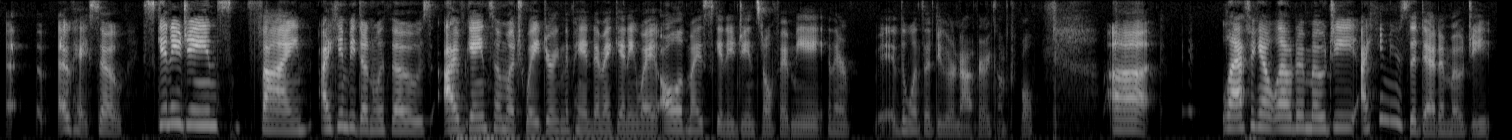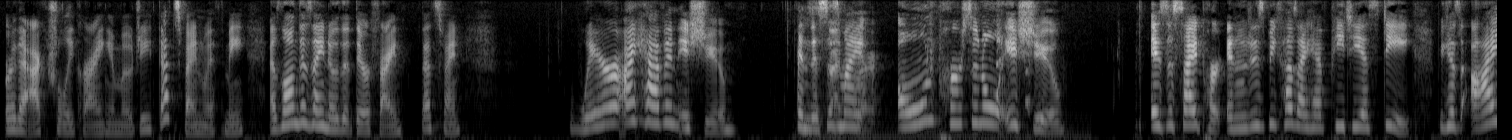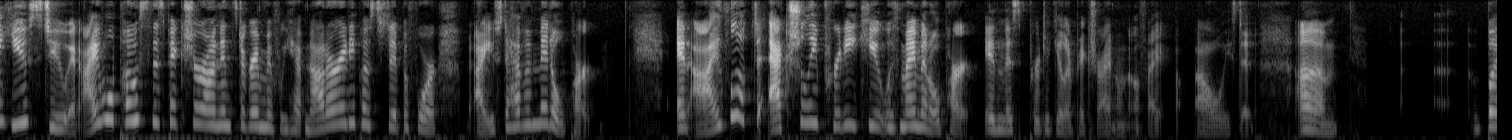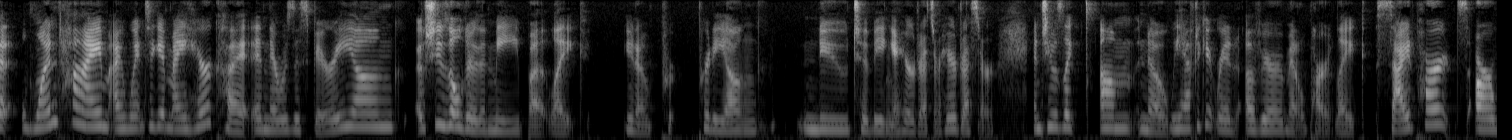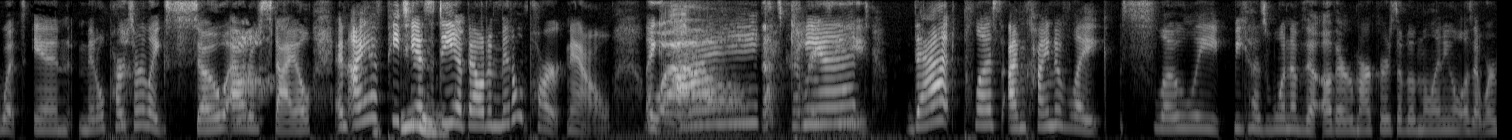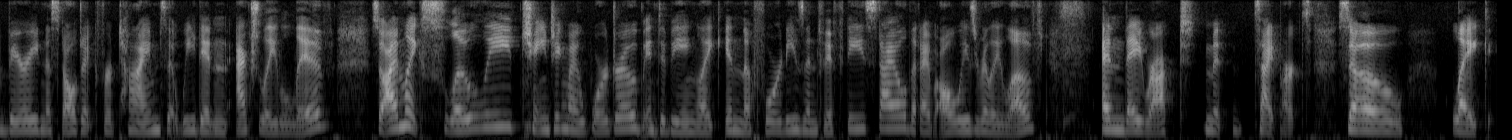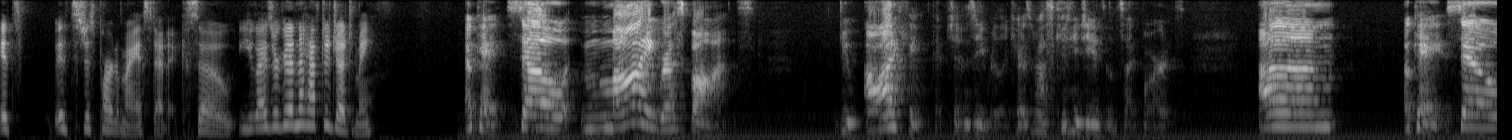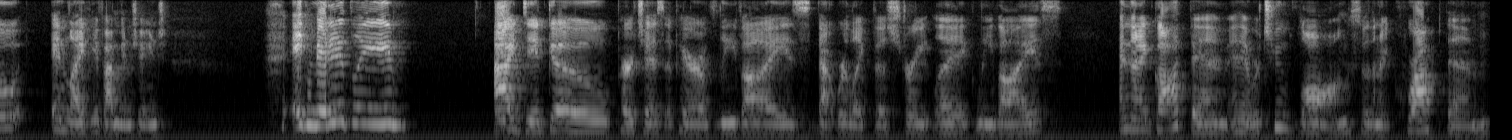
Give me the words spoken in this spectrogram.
uh, okay, so skinny jeans, fine. I can be done with those. I've gained so much weight during the pandemic anyway. All of my skinny jeans don't fit me, and they're the ones that do are not very comfortable. Uh, laughing out loud emoji, I can use the dead emoji or the actually crying emoji. That's fine with me. As long as I know that they're fine, that's fine. Where I have an issue, and Is this is my part? own personal issue, is a side part, and it is because I have PTSD. Because I used to, and I will post this picture on Instagram if we have not already posted it before. I used to have a middle part. And I looked actually pretty cute with my middle part in this particular picture. I don't know if I, I always did. Um, but one time I went to get my hair cut, and there was this very young, oh, she's older than me, but like, you know, pr- pretty young, new to being a hairdresser, hairdresser. And she was like, um, no, we have to get rid of your middle part. Like, side parts are what's in, middle parts are like so out of style. And I have PTSD about a middle part now. Like, wow, I that's can't crazy. That plus i'm kind of like slowly because one of the other markers of a millennial is that we're very nostalgic for times that we didn't actually live. So i'm like slowly changing my wardrobe into being like in the 40s and 50s style that i've always really loved and they rocked side parts. So like it's it's just part of my aesthetic. So you guys are gonna have to judge me. Okay, so my response: Do I think that Gen Z really cares about skinny jeans and side parts? Um, okay, so and like if I'm gonna change, admittedly, I did go purchase a pair of Levi's that were like the straight leg Levi's, and then I got them and they were too long, so then I cropped them.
